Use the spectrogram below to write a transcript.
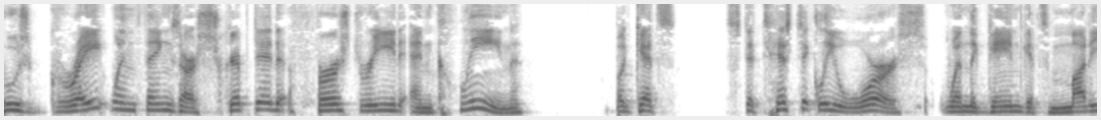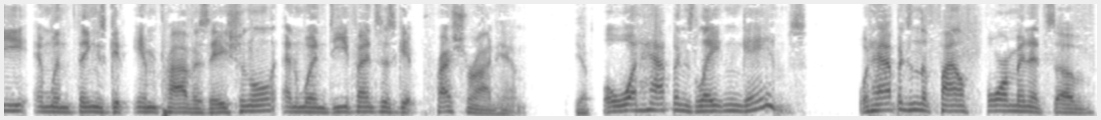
who's great when things are scripted first read and clean but gets statistically worse when the game gets muddy and when things get improvisational and when defenses get pressure on him. Yep. Well, what happens late in games? What happens in the final four minutes of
